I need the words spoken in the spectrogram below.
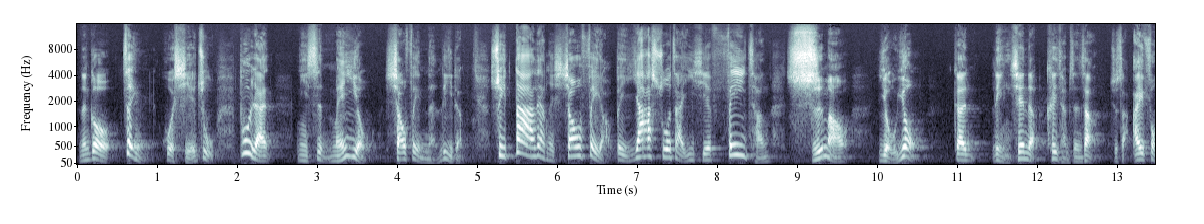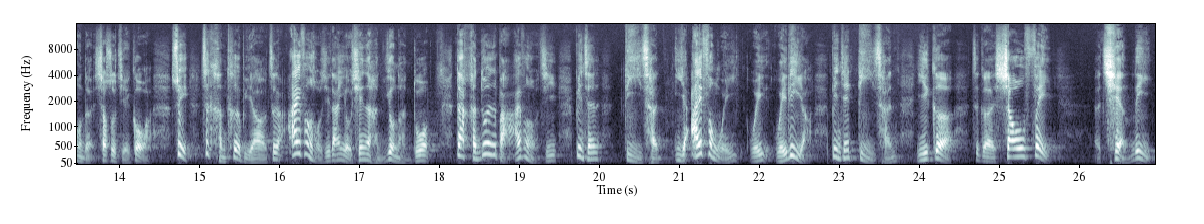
能够赠予或协助，不然你是没有消费能力的。所以大量的消费啊，被压缩在一些非常时髦、有用跟。领先的科技产品身上就是 iPhone 的销售结构啊，所以这个很特别啊。这个 iPhone 手机当然有钱人很用的很多，但很多人把 iPhone 手机变成底层，以 iPhone 为为为例啊，变成底层一个这个消费呃潜力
